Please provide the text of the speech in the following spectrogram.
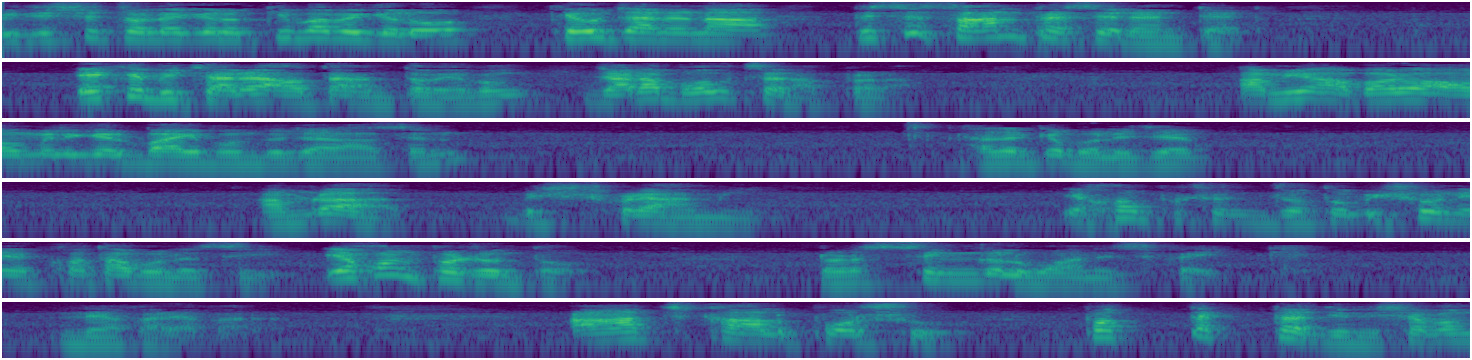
বিদেশে চলে গেল কীভাবে গেল, কেউ জানে না। দিস ইস আনপ্রেসিডেন্টেড একে বিচারে আওতায় আনতে হবে এবং যারা বলছেন আপনারা, আমি আবারও আওয়ামী লীগের ভাই বন্ধু যারা আছেন, তাদেরকে বলি যে, আমরা, বিশেষ করে আমি, এখন পর্যন্ত যত বিষয় নিয়ে কথা বলেছি, এখন পর্যন্ত single one is fake never ever. আজকাল পরশু প্রত্যেকটা জিনিস এবং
